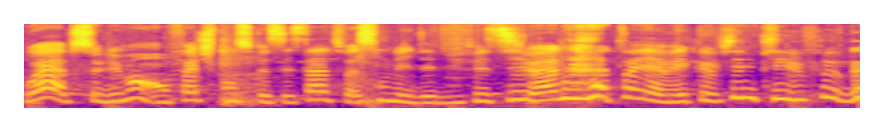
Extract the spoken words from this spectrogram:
Ouais, absolument. En fait, je pense que c'est ça, de toute façon, l'idée du festival. Attends, il y a mes copines qui me foutent de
